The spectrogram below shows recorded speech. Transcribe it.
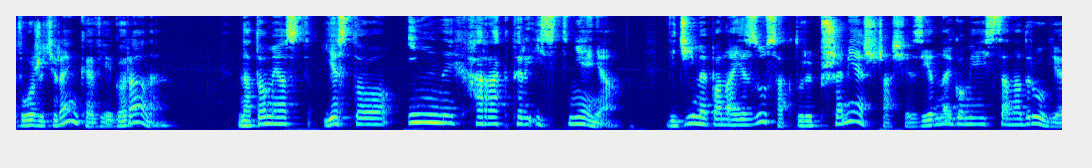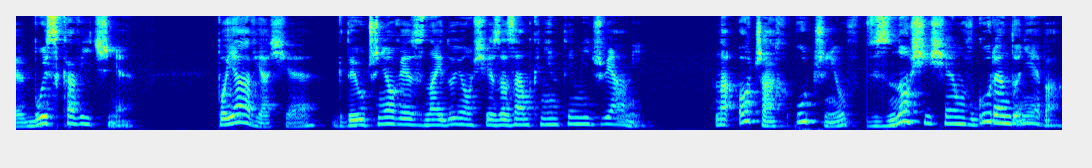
włożyć rękę w jego ranę. Natomiast jest to inny charakter istnienia. Widzimy Pana Jezusa, który przemieszcza się z jednego miejsca na drugie błyskawicznie. Pojawia się, gdy uczniowie znajdują się za zamkniętymi drzwiami. Na oczach uczniów wznosi się w górę do nieba.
